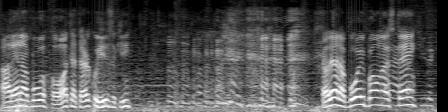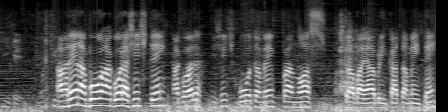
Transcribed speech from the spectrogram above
Arena boa. Ó, tem até arco-íris aqui. Galera, boi bom nós tem. Vamos tirar. Arena boa agora a gente tem. Agora e gente boa também para nós trabalhar, brincar também tem.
